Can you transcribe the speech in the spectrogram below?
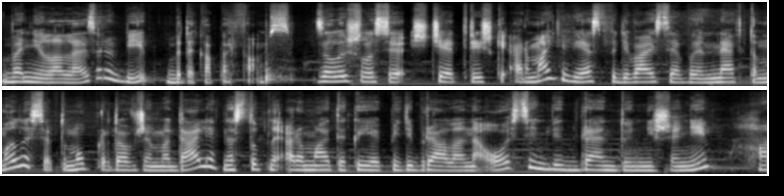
Vanilla Leather від BDK Parfums. Залишилося ще трішки ароматів. Я сподіваюся, ви не втомилися, тому продовжуємо далі. Наступний аромат, який я підібрала на осінь від бренду Nishani 100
